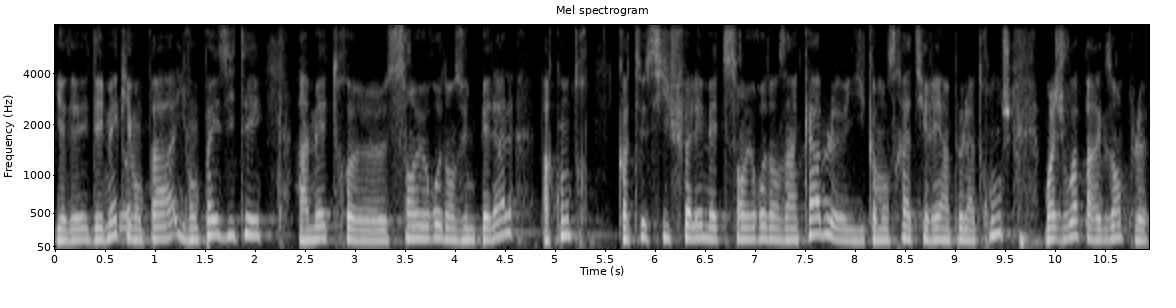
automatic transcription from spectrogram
Il y a des, des mecs qui vont pas, ils vont pas hésiter à mettre 100 euh, euros dans une pédale. Par contre, quand s'il fallait mettre 100 euros dans un câble, il commencerait à tirer un peu la tronche. Moi, je vois par exemple,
